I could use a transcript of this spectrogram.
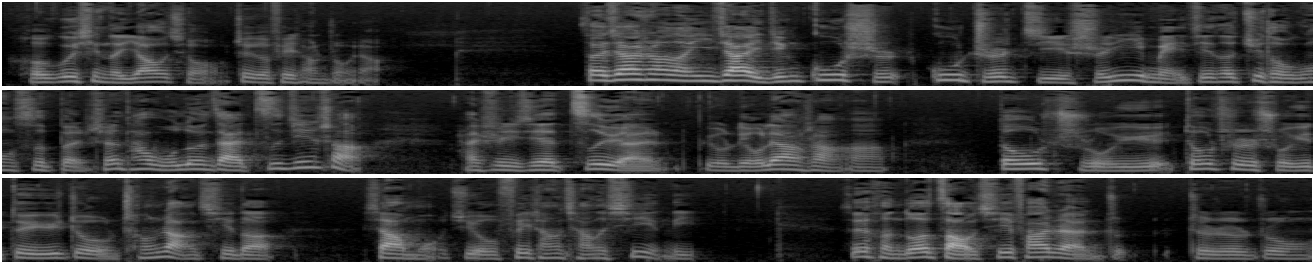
合规性的要求，这个非常重要。再加上呢，一家已经估值估值几十亿美金的巨头公司本身，它无论在资金上，还是一些资源，比如流量上啊。都属于都是属于对于这种成长期的项目具有非常强的吸引力，所以很多早期发展就是这种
